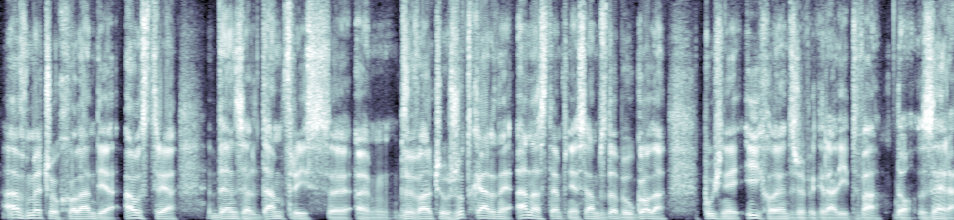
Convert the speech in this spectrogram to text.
a w meczu Holandia-Austria Denzel Dumfries um, wywalczył rzut karny, a następnie sam zdobył gola. Później i Holendrzy wygrali 2 do 0.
